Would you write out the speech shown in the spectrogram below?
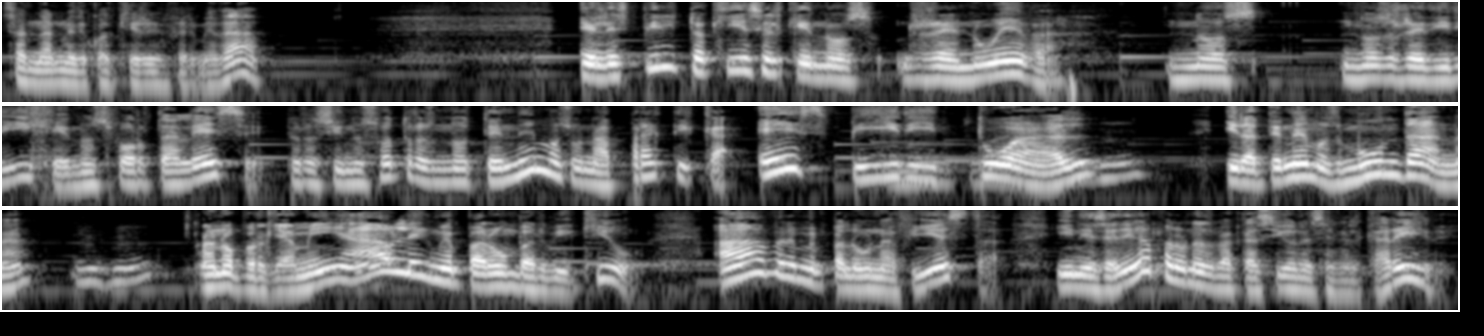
sanarme de cualquier enfermedad. El Espíritu aquí es el que nos renueva, nos, nos redirige, nos fortalece, pero si nosotros no tenemos una práctica espiritual y la tenemos mundana, ah, no, porque a mí háblenme para un barbecue, ábreme para una fiesta y ni se diga para unas vacaciones en el Caribe,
